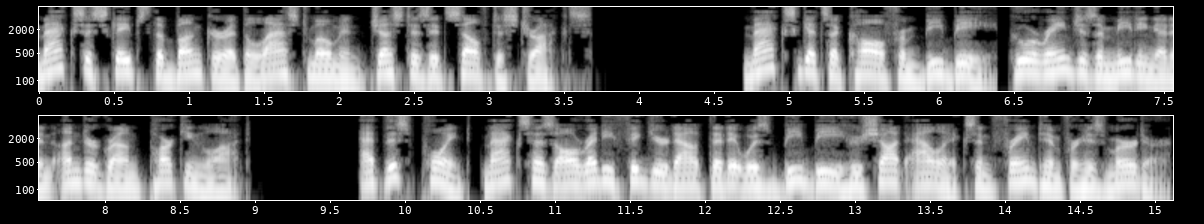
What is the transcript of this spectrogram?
Max escapes the bunker at the last moment just as it self-destructs. Max gets a call from BB, who arranges a meeting at an underground parking lot. At this point, Max has already figured out that it was BB who shot Alex and framed him for his murder.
